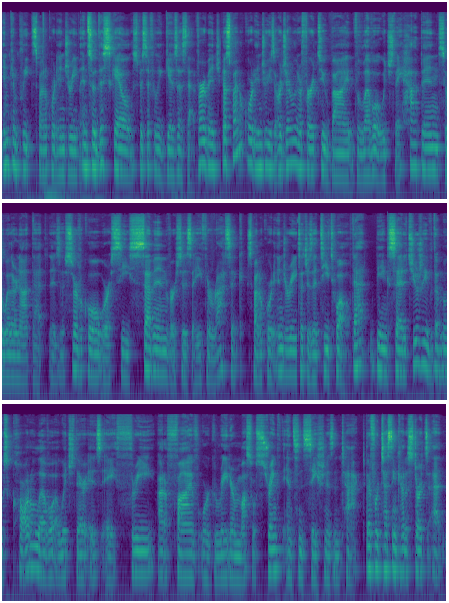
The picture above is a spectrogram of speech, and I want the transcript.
incomplete spinal cord injury. And so this scale specifically gives us that verbiage. Now, spinal cord injuries are generally referred to by the level at which they happen. So whether or not that is a cervical or a C7 versus a thoracic spinal cord injury, such as a T12. That being said, it's usually the most caudal level at which there is a three out of five or greater muscle strength and sensation is intact. Therefore, testing kind of starts at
